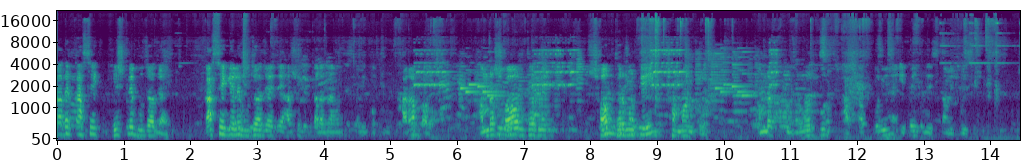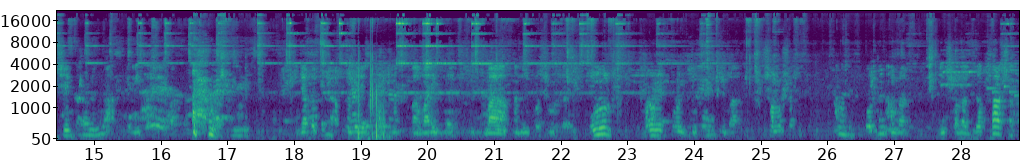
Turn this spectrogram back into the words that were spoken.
তাদের কাছে ঘেসলে বোঝা যায় কাছে গেলে বোঝা যায় যে আসলে তারা জামাত ইসলামী কতটুকু খারাপ বাবা আমরা সব ধর্মের, সব ধর্মকেই সম্মান করি। আমরা কোনো ধর্মের উপর আঘাত করি না, এটাই হলো ইসলামের পরিস্থিতি সেই কারণে আজকের করে আপনাদের বা বাড়ির বা আপনাদের উপর কোনো ধরনের কোনো ঝুঁকি বা সমস্যা আমাদেরকে বলবেন। আমরা ইনশাল্লাহ যথাসাধ্য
